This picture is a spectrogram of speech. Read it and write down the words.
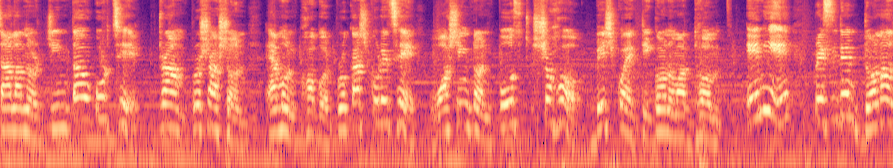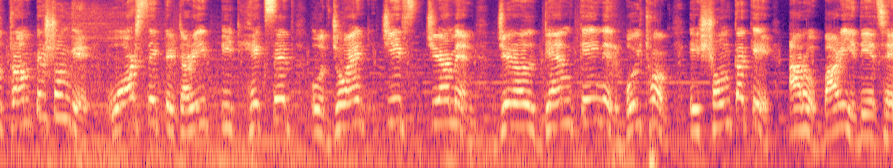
চালানোর চিন্তাও করছে ট্রাম্প প্রশাসন। এমন খবর প্রকাশ করেছে ওয়াশিংটন পোস্ট সহ বেশ কয়েকটি গণমাধ্যম। এ নিয়ে প্রেসিডেন্ট ডোনাল্ড ট্রাম্পের সঙ্গে ওয়ার সেক্রেটারি পিট হেক্সেদ ও joint chiefs chairman general Dan কেইনের বৈঠক এই শঙ্কাকে আরও বাড়িয়ে দিয়েছে।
